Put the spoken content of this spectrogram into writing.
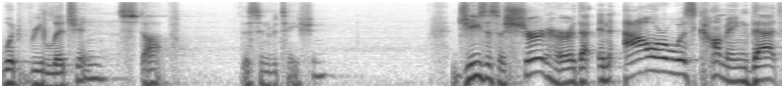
Would religion stop this invitation? Jesus assured her that an hour was coming that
